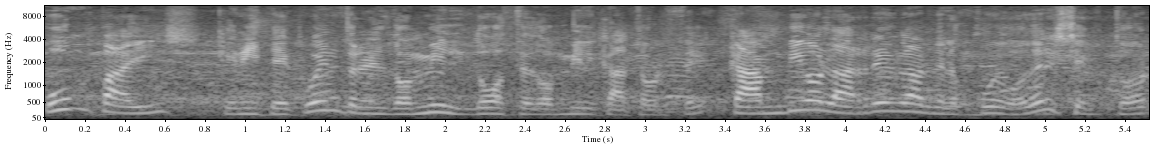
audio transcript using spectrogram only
un país que ni te cuento en el 2012-2014 cambió las reglas del juego del sector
